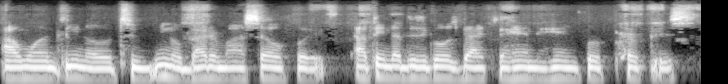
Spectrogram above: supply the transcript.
I want you know to you know better myself. But I think that this goes back to hand in hand with purpose.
